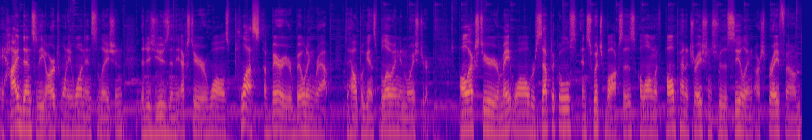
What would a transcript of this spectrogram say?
a high density R21 insulation that is used in the exterior walls, plus a barrier building wrap to help against blowing and moisture. All exterior mate wall receptacles and switch boxes, along with all penetrations through the ceiling are spray foamed,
